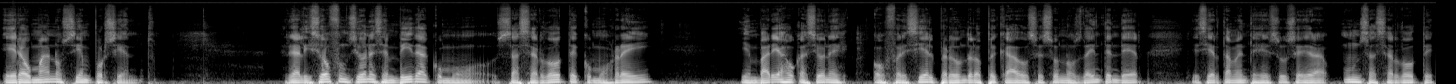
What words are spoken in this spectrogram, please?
era humano 100%. Realizó funciones en vida como sacerdote, como rey, y en varias ocasiones ofrecía el perdón de los pecados. Eso nos da a entender que ciertamente Jesús era un sacerdote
